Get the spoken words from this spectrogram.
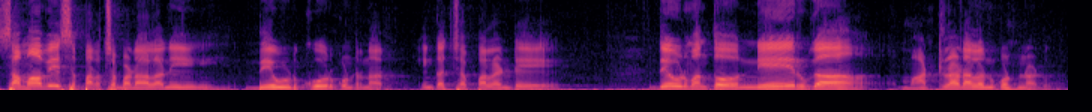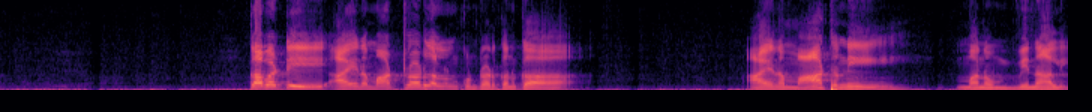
సమావేశపరచబడాలని దేవుడు కోరుకుంటున్నారు. ఇంకా చెప్పాలంటే దేవుడు మనతో నేరుగా మాట్లాడాలనుకుంటున్నాడు. కాబట్టి ఆయన మాట్లాడాలనుకుంటున్నాడు కనుక ఆయన మాటని మనం వినాలి.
